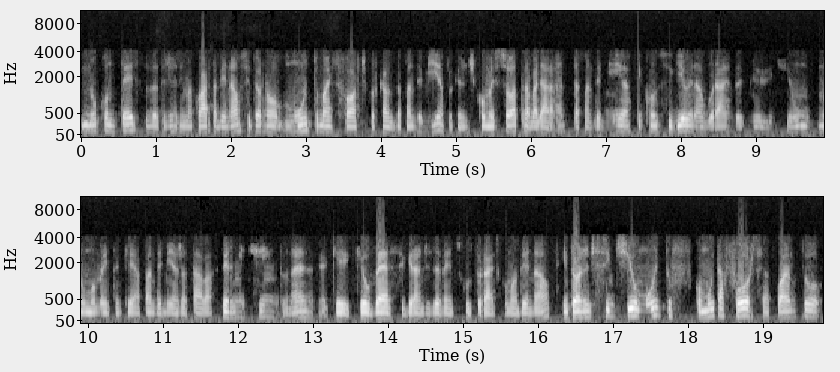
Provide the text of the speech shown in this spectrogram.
no contexto da 34ª Bienal, se tornou muito mais forte por causa da pandemia, porque a gente começou a trabalhar antes da pandemia e conseguiu inaugurar em 2021, no momento em que a pandemia já estava permitindo né, que, que houvesse grandes eventos culturais como a Bienal. Então a gente sentiu muito, com muita força, quanto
